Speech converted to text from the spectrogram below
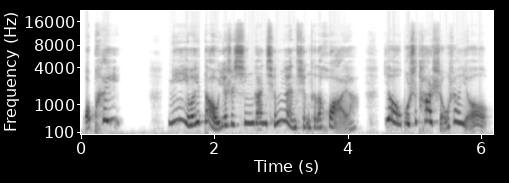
我呸！你以为道爷是心甘情愿听他的话呀？要不是他手上有……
